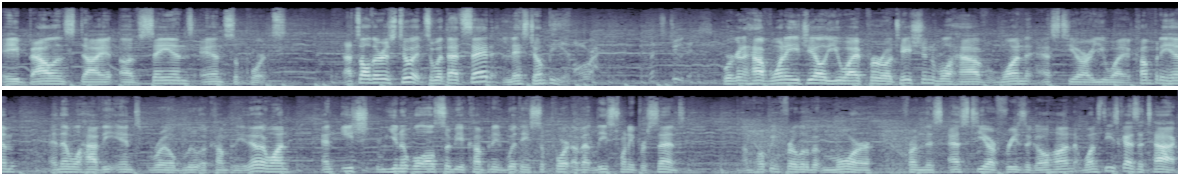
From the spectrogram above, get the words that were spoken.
a balanced diet of Saiyans and supports. That's all there is to it. So with that said, let's jump in. All right, let's do this. We're going to have one AGL UI per rotation. We'll have one STR UI accompany him, and then we'll have the Int Royal Blue accompany the other one. And each unit will also be accompanied with a support of at least 20%. I'm hoping for a little bit more from this STR Frieza Gohan. Once these guys attack,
